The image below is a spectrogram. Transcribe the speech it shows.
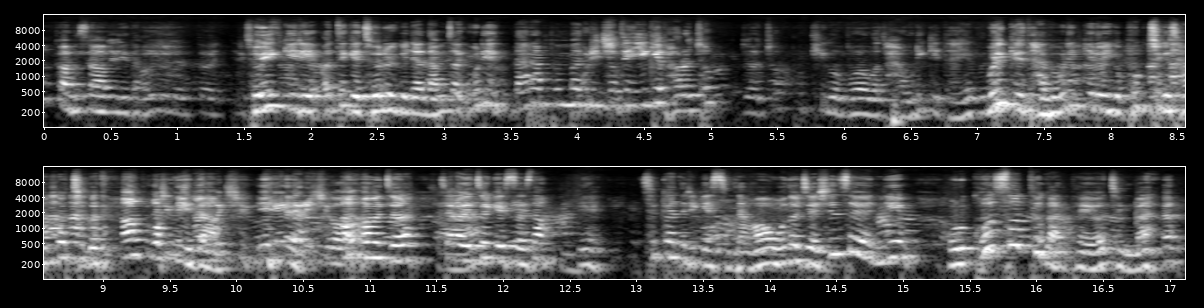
감사합니다. 오늘은 또 이렇게 저희끼리 어떻게 저를 그냥 남자 우리 나라뿐만 우리 우리 진짜 이게 바로 촉저 촉불 키고 뭐하고 다 우리끼리 다 해보자. 우리끼리 다 우리끼리 이거 북치고 장고치고 다. 장구치고 깨가리치고. 어, 저, 제가 이쪽에 있어서 예 축하드리겠습니다. 어, 오늘 제 신서연님 오늘 콘서트 같아요 정말.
